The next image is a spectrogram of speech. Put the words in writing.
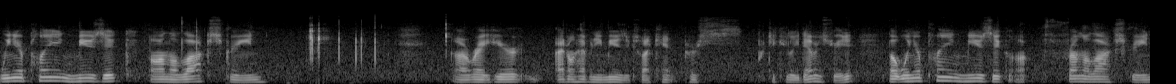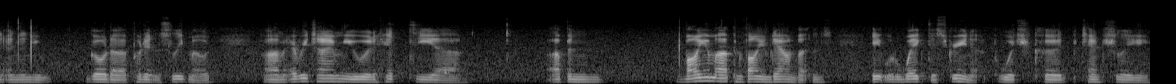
when you're playing music on the lock screen, uh, right here, I don't have any music so I can't particularly demonstrate it, but when you're playing music uh, from the lock screen and then you go to put it in sleep mode, um, every time you would hit the uh, up and volume up and volume down buttons, it would wake the screen up, which could potentially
